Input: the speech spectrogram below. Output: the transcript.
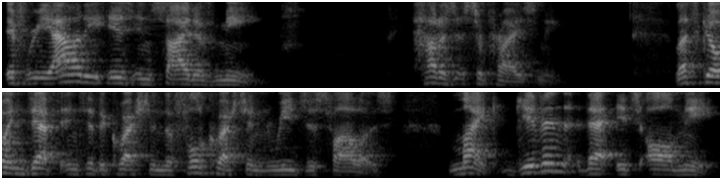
If reality is inside of me, how does it surprise me? Let's go in depth into the question. The full question reads as follows Mike, given that it's all me,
